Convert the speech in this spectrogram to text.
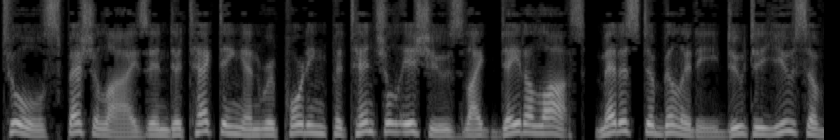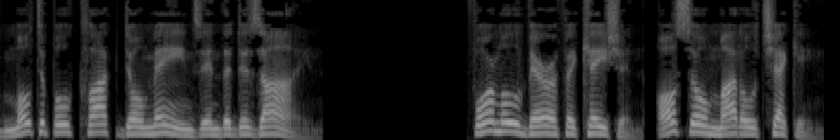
tools specialize in detecting and reporting potential issues like data loss, metastability due to use of multiple clock domains in the design. Formal verification, also model checking,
